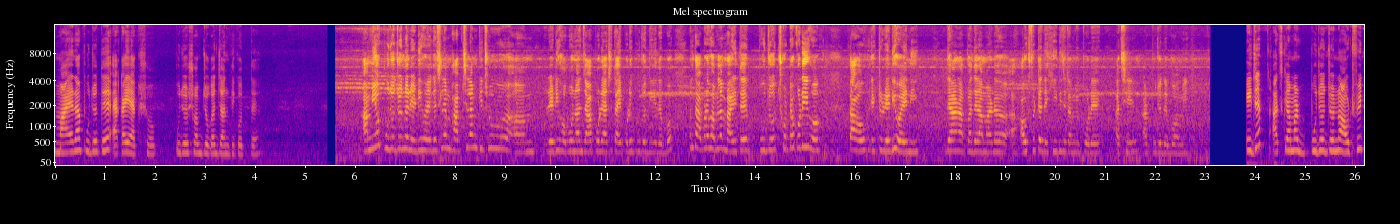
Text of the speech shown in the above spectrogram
মায়েরা পুজোতে একাই একশো। পুজোর সব জোগাড় জান্তি করতে। আমিও পুজোর জন্য রেডি হয়ে গেছিলাম। ভাবছিলাম কিছু রেডি হব না, যা পরে আছে তাই পরে পুজো দিয়ে দেবো। তারপরে ভাবলাম বাড়িতে পুজো ছোট করেই হোক, তাও একটু রেডি হয়ে নিই। দেন আপনাদের আমার আউটফিটটা দেখিয়ে দিই যেটা আমি পরে আছি, আর পুজো দেবো আমি। এই যে, আজকে আমার পুজোর জন্য আউটফিট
